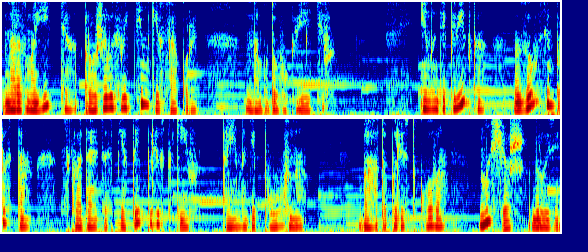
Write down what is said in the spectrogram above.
на розмаїття рожевих відтінків сакури, на будову квітів. Іноді квітка зовсім проста, складається з п'яти пелюстків, а іноді повна, багатопелюсткова. Ну що ж, друзі,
